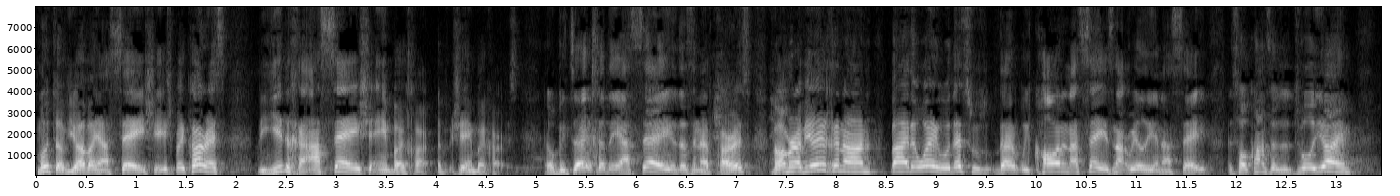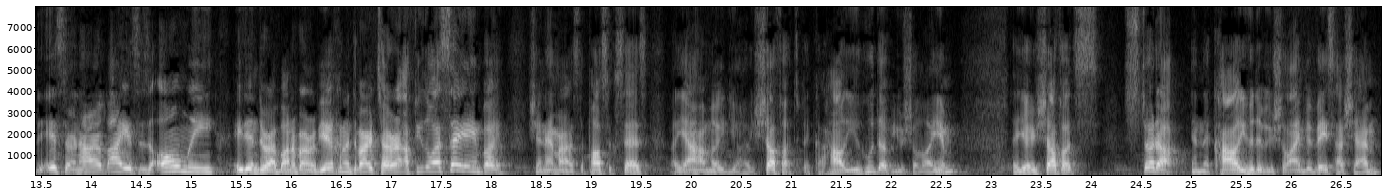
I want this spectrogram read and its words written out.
Mutav yava yasei sheish beikaris b'yidcha asei she'en beikaris. It'll be deicha the asei it doesn't have karis. V'omer Rav Yochanan. By the way, well that's that we call it an asei is not really an asei. This whole concept of tul yom, the iser and harabayis is only a din derabbanan. But Rav Yochanan devar Torah afilu asei ein by shenemar as the pasuk says vayahamoid yahai shafat bekahal Yehuda Yerushalayim that Yehoshaphat stood up in the Kal Yehuda Yerushalayim beveis Hashem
